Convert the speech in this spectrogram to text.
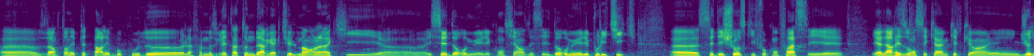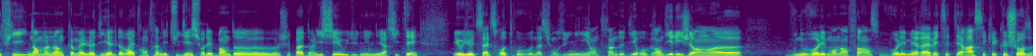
Euh, vous entendez peut-être parler beaucoup de la fameuse Greta Thunberg actuellement, là, qui euh, essaie de remuer les consciences, essaie de remuer les politiques. Euh, c'est des choses qu'il faut qu'on fasse. Et, et, elle a raison, c'est quand même quelqu'un, une jeune fille. Normalement, comme elle le dit, elle devrait être en train d'étudier sur les bancs de, je sais pas, d'un lycée ou d'une université. Et au lieu de ça, elle se retrouve aux Nations Unies en train de dire aux grands dirigeants vous nous volez mon enfance, vous volez mes rêves, etc. C'est quelque chose.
